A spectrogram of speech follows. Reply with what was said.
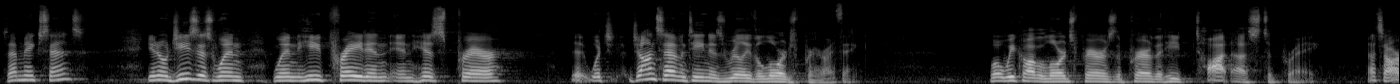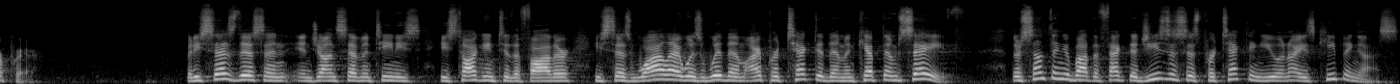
Does that make sense? You know, Jesus, when, when he prayed in, in his prayer, which John 17 is really the Lord's Prayer, I think. What we call the Lord's Prayer is the prayer that he taught us to pray. That's our prayer. But he says this in, in John 17. He's, he's talking to the Father. He says, While I was with them, I protected them and kept them safe. There's something about the fact that Jesus is protecting you and I, He's keeping us.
